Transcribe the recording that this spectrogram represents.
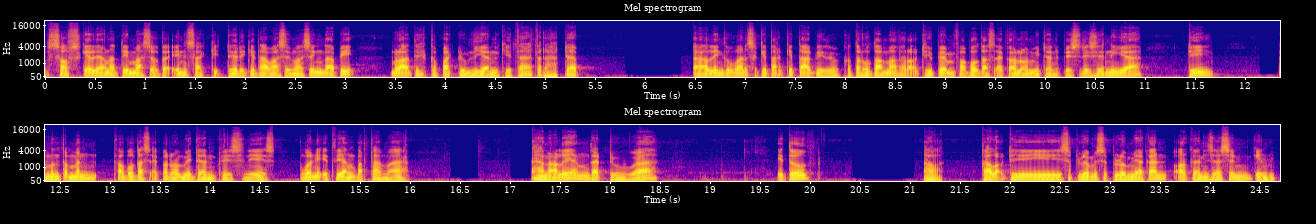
soft skill, yang nanti masuk ke insight dari kita masing-masing tapi melatih kepedulian kita terhadap uh, lingkungan sekitar kita gitu terutama kalau di BEM Fakultas Ekonomi dan Bisnis ini ya di teman-teman Fakultas Ekonomi dan Bisnis. Mungkin itu yang pertama. Nah, lalu yang kedua itu uh, kalau di sebelum-sebelumnya kan organisasi mungkin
